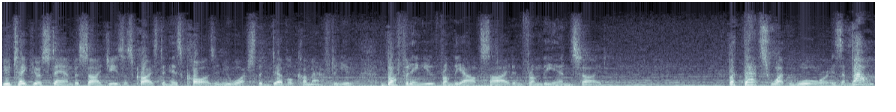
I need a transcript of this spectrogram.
You take your stand beside Jesus Christ and his cause, and you watch the devil come after you, buffeting you from the outside and from the inside. But that's what war is about.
